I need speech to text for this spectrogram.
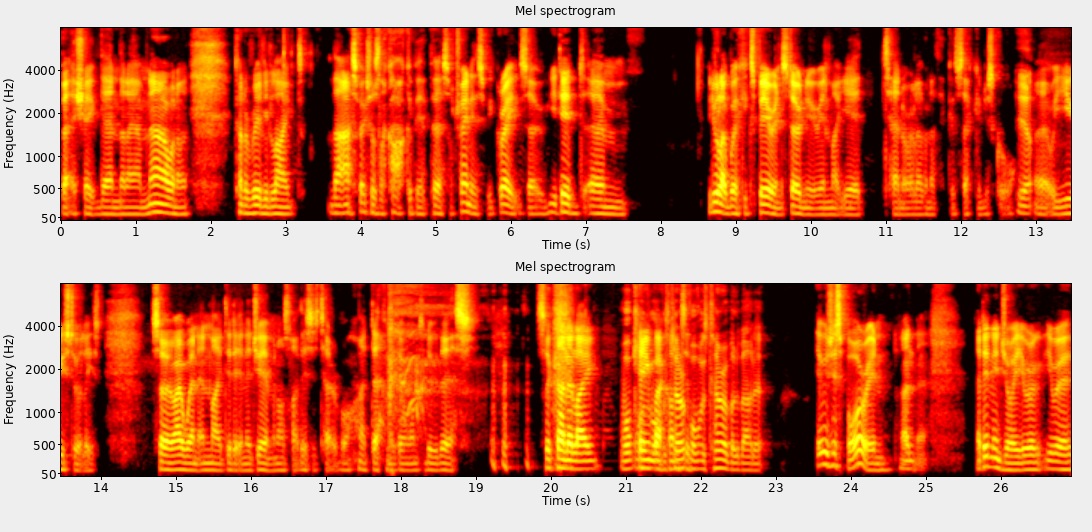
better shape then than I am now, and I kind of really liked that aspect. I was like, oh, I could be a personal trainer. This would be great. So you did, um, you do like work experience, don't you, in like year ten or eleven, I think, of secondary school, Yeah. uh, or you used to at least. So I went and like did it in a gym, and I was like, this is terrible. I definitely don't want to do this. So kind of like what, what- came what back was ter- onto- what was terrible about it? it was just boring. I, I didn't enjoy it. You were you were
